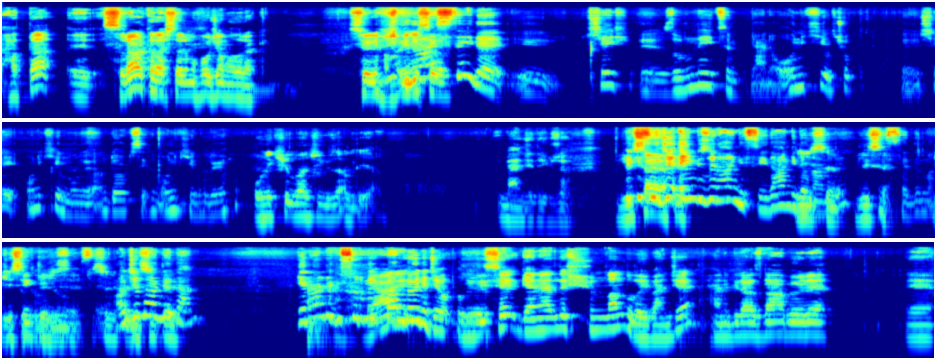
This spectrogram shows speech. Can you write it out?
hatta e, sıra arkadaşlarımı hocam olarak söylemiş Ama üniversiteyle e, şey e, zorunlu eğitim yani o 12 yıl çok e, şey 12 yıl mı oluyor? 4 sene 12 yıl oluyor. 12 yıl bence güzeldi ya. Bence de güzel. Peki Lise sizce hayatı- en güzel hangisiydi? Hangi Lise. dönemdi? Lise. değil mi? Kesinlikle lise. kesinlikle. Acaba Kesinlikle. neden? Genelde bu soruma hep Yani ben böyle cevap alıyorum. Lise genelde şundan dolayı bence hani biraz daha böyle e,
